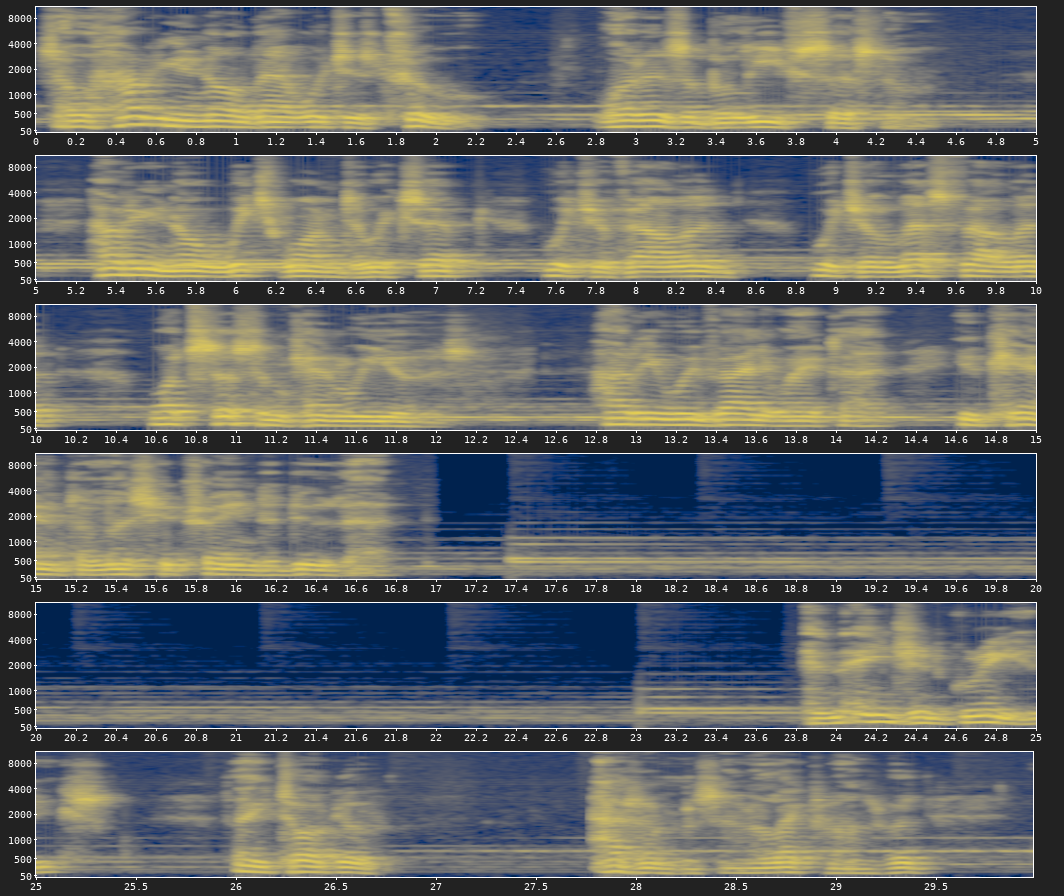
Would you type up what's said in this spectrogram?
So how do you know that which is true? What is a belief system? How do you know which one to accept, which are valid, which are less valid? What system can we use? How do you evaluate that? You can't unless you're trained to do that. In ancient Greeks, they talked of atoms and electrons, but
